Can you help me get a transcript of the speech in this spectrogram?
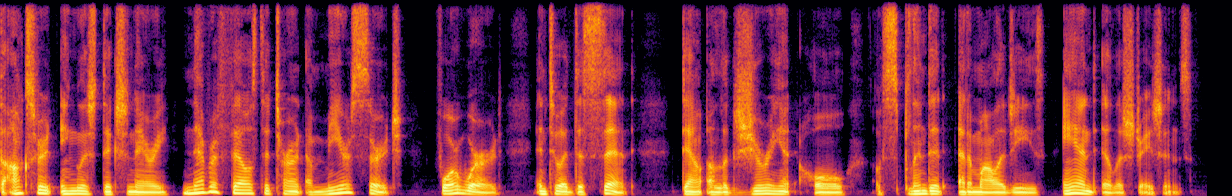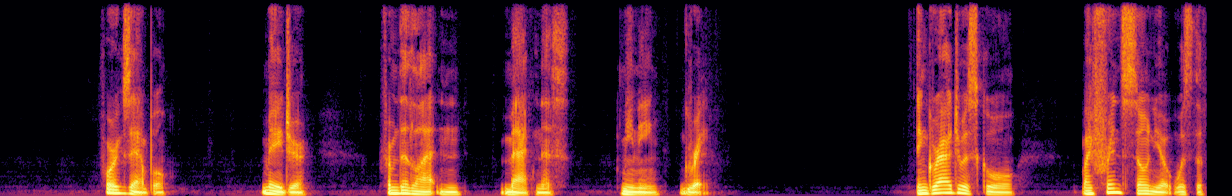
the Oxford English Dictionary never fails to turn a mere search for a word into a descent down a luxuriant hole of splendid etymologies and illustrations. For example, major, from the Latin magnus, meaning great. In graduate school, my friend Sonia was the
